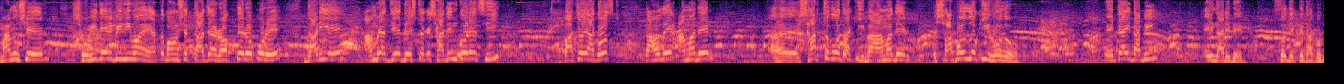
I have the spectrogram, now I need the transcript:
মানুষের শহীদের বিনিময়ে এত মানুষের তাজা রক্তের ওপরে দাঁড়িয়ে আমরা যে দেশটাকে স্বাধীন করেছি পাঁচই আগস্ট, তাহলে আমাদের সার্থকতা কি বা আমাদের সাফল্য কি হলো? এটাই দাবি এই নারীদের। সো দেখতে থাকুন।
